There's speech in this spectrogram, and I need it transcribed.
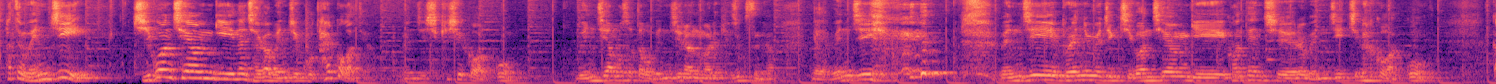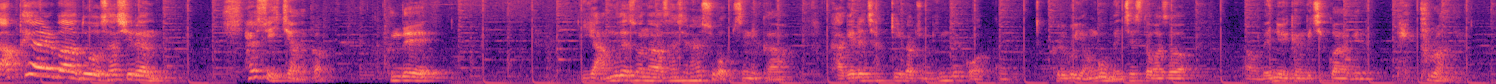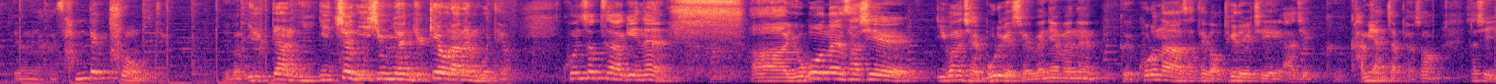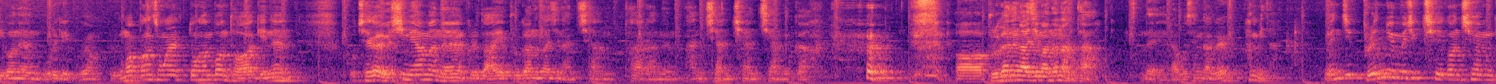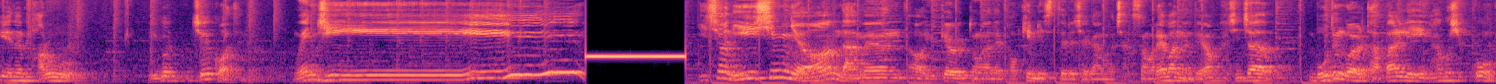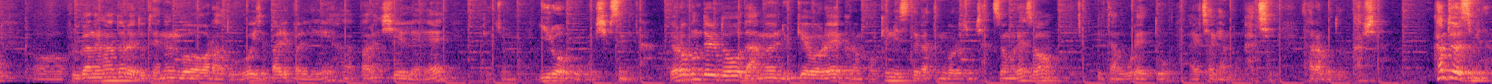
하여튼 왠지 직원 체험기는 제가 왠지 곧 할 것 같아요. 왠지 시키실 것 같고 왠지 한번 썼다고 왠지라는 말을 계속 쓰네요 네 왠지 왠지 브랜뉴 뮤직 직원 체험기 컨텐츠를 왠지 찍을 것 같고 카페 알바도 사실은 할 수 있지 않을까? 근데 이게 아무 데서나 사실 할 수가 없으니까 가게를 찾기가 좀 힘들 것 같고 그리고 영국 맨체스터 가서 어, 맨유 경기 직관하기는 100%안 돼요. 이거는 약간 300% 못해요. 이건 일단 2020년 6개월 안에는 못해요. 콘서트 하기는 아 요거는 사실 이거는 잘 모르겠어요. 왜냐면은 그 코로나 사태가 어떻게 될지 아직 그 감이 안 잡혀서 사실 이거는 모르겠고요. 그리고 음악 방송 활동 한 번 더 하기는 뭐 제가 열심히 하면은 그래도 아예 불가능하진 않지 않다라는 않지 않지 않지 않을까. 어 불가능하지만은 않다. 네 라고 생각을 합니다. 왠지 브랜뉴 뮤직 체건 체험기는 바로 이거 찍을 것 같은데요. 왠지 2020년 남은 어, 6개월 동안의 버킷리스트를 제가 한번 작성을 해봤는데요. 진짜 모든 걸 다 빨리 하고 싶고 어, 불가능하더라도 되는 거라도 이제 빨리빨리 하- 빠른 시일 내에 좀 이뤄보고 싶습니다. 여러분들도 남은 6개월의 그런 버킷리스트 같은 거를 좀 작성을 해서 일단 올해 또 알차게 한번 같이 살아보도록 합시다. 칸토였습니다.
